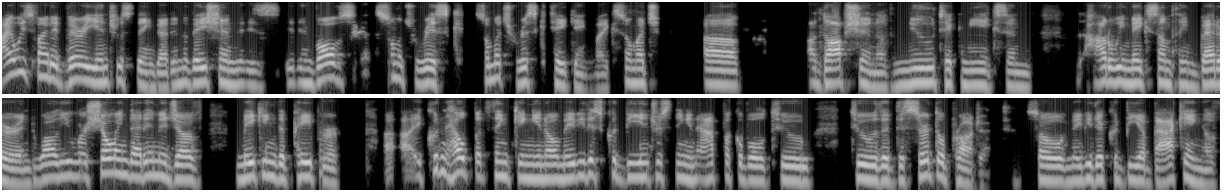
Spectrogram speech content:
I always find it very interesting that innovation is, it involves so much risk, so much risk taking, like so much uh, adoption of new techniques and how do we make something better? And while you were showing that image of making the paper i couldn't help but thinking you know maybe this could be interesting and applicable to to the Desserto project. So maybe there could be a backing of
